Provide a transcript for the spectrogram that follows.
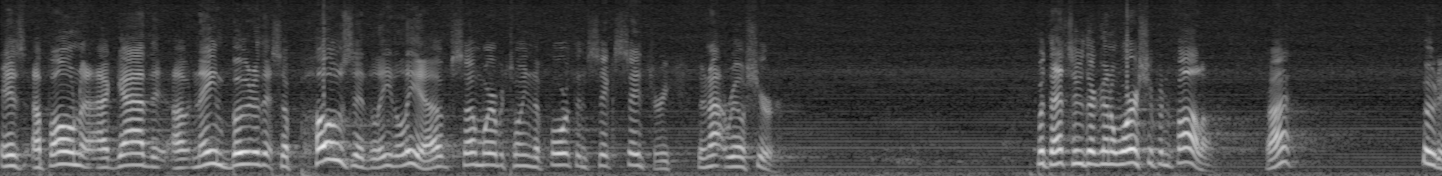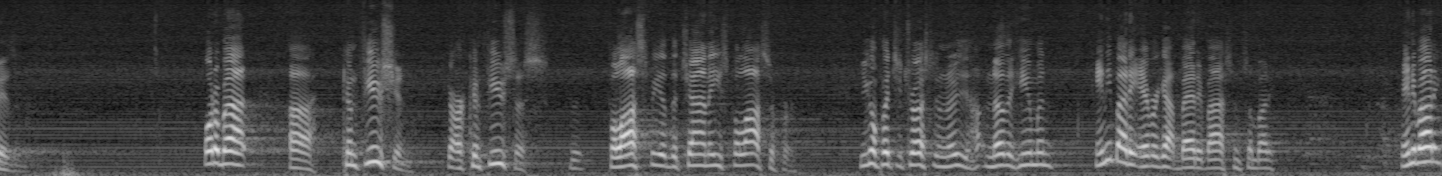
is upon a, a guy that, uh, named Buddha that supposedly lived somewhere between the 4th and 6th century. They're not real sure. But that's who they're going to worship and follow. Right? Buddhism. What about uh, Confucian or Confucius, the philosophy of the Chinese philosopher? You gonna put your trust in another human? Anybody ever got bad advice from somebody? Anybody?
